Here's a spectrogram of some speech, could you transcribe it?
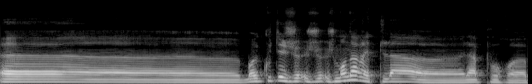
Euh, bon, écoutez, je, m'en arrête là, euh, là pour,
